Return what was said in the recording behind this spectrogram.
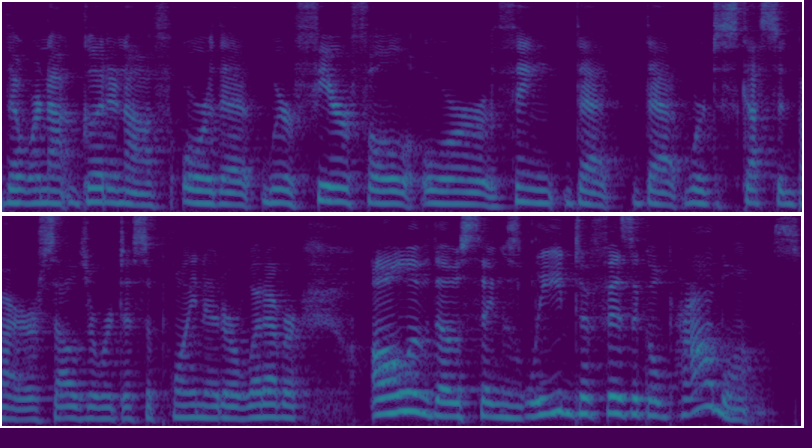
that we're not good enough or that we're fearful or think that that we're disgusted by ourselves or we're disappointed or whatever. All of those things lead to physical problems.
